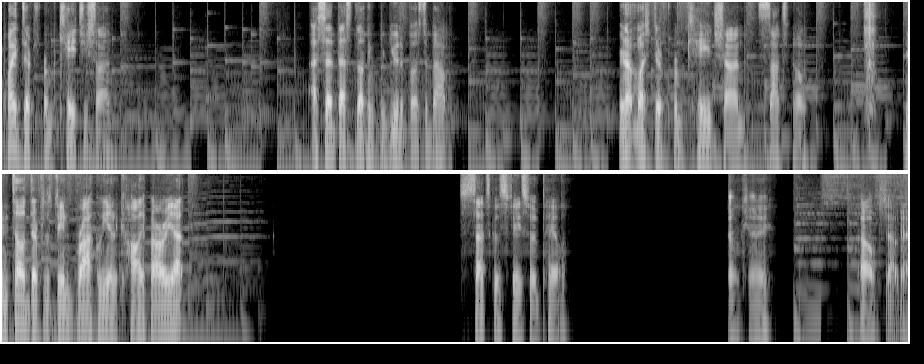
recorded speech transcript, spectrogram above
Quite different from Keiichi-san. I said that's nothing for you to boast about. You're not much different from Kei-chan, Satoko. Can you tell the difference between broccoli and cauliflower yet? Satoko's face went pale. Okay. Oh, okay.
